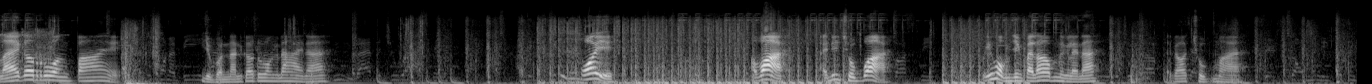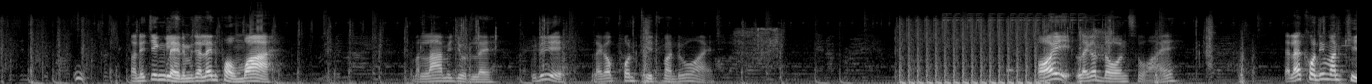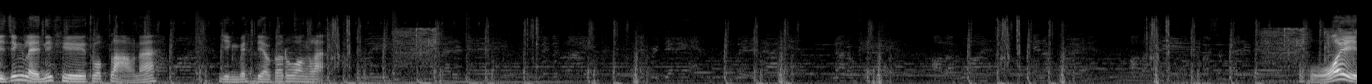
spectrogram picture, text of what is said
และก็ร่วงไป อยู่บนนั้นก็ร่วงได้นะ โอ้ย เอาว่าไอ้นี่ชุบว่าวิผมยิงไปรอบหนึ่งเลยนะ แล้วก็ชุบมา ตอนนี้จริงเหลนมันจะเล่นผมว่า มันล่าไม่หยุดเลย ดูดิ แล้วก็พ่นพิษมาด้วยโอ้ยแล้วก็โดนสวย แต่ละคนที่มันขี่จิ้งเหลนนี่คือตัวเปล่านะ ยิงเม็ดเดียวก็ร่วงละโอ้ย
